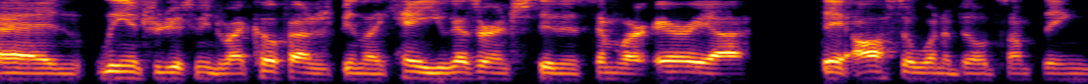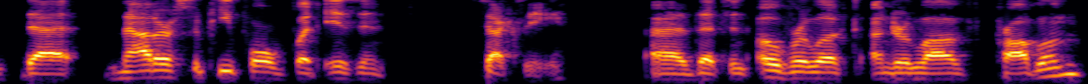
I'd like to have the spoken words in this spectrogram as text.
and Lee introduced me to my co-founders, being like, "Hey, you guys are interested in a similar area. They also want to build something that matters to people but isn't sexy. Uh, that's an overlooked, underloved problem.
